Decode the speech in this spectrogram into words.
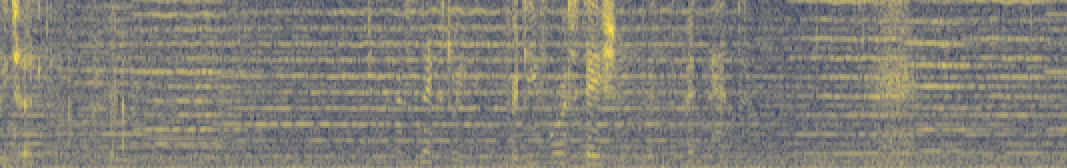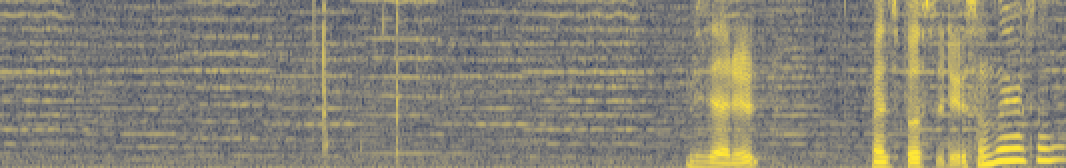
we take. Join us next week for deforestation with the Red Panda. Is that it? Am I supposed to do something or something?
